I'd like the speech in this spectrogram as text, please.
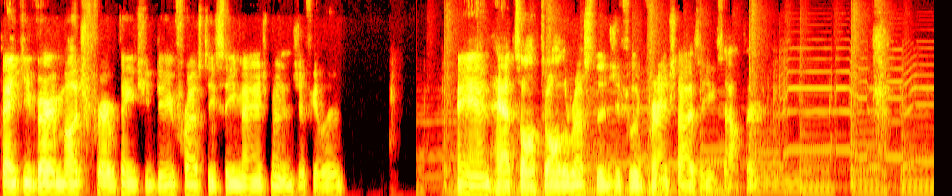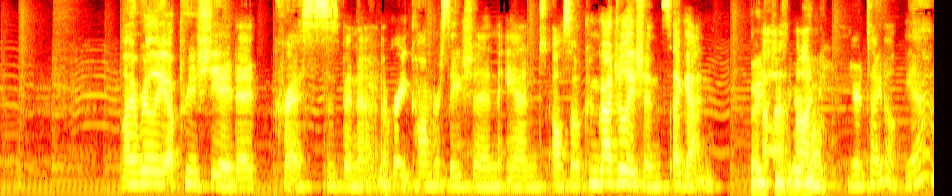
thank you very much for everything that you do for STC management and Jiffy Lube. And hats off to all the rest of the Jiffy Lube franchisees out there. Well, I really appreciate it, Chris. This has been a, a great conversation. And also, congratulations again. Thank you very uh, much. Your title. Yeah.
